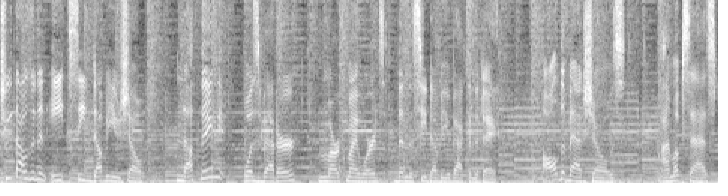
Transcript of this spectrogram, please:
2008 CW show. Nothing was better, mark my words, than the CW back in the day. All the bad shows. I'm obsessed.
